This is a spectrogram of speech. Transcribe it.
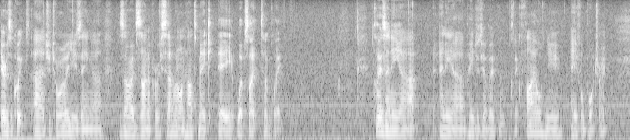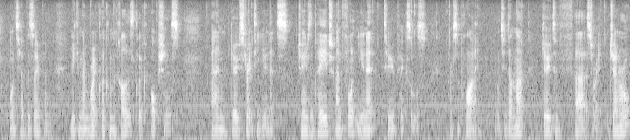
Here is a quick uh, tutorial using uh, Xara Designer Pro 7 on how to make a website template. Close any uh, any uh, pages you have open, click File, New, A4 Portrait. Once you have this open, you can then right click on the colors, click Options, and go straight to Units. Change the page and font unit to pixels. Press Apply. Once you've done that, go to uh, sorry General,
